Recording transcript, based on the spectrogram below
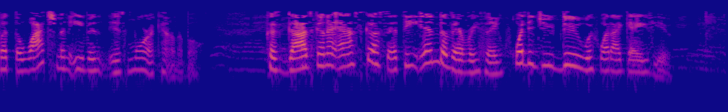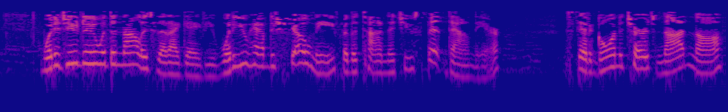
But the watchman even is more accountable. Because God's going to ask us at the end of everything, what did you do with what I gave you? What did you do with the knowledge that I gave you? What do you have to show me for the time that you spent down there? Instead of going to church, nodding off,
